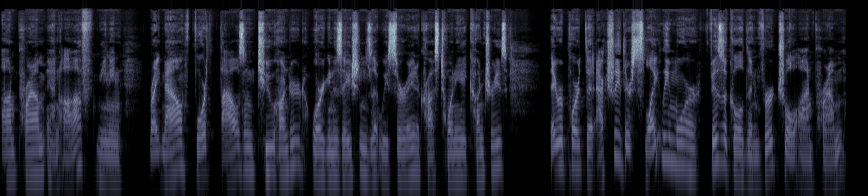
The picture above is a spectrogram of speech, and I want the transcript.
on prem and off, meaning right now, 4,200 organizations that we surveyed across 28 countries. They report that actually they're slightly more physical than virtual on prem,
